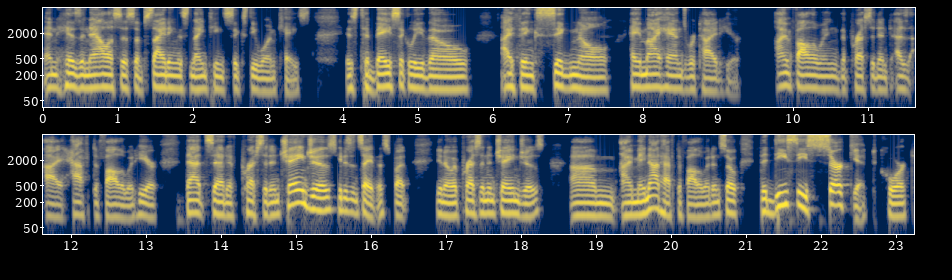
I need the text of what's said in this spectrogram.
and his analysis of citing this 1961 case, is to basically, though, I think, signal, hey, my hands were tied here I'm following the precedent as I have to follow it here. That said, if precedent changes, he doesn't say this, but you know, if precedent changes, um, I may not have to follow it. And so the DC Circuit Court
